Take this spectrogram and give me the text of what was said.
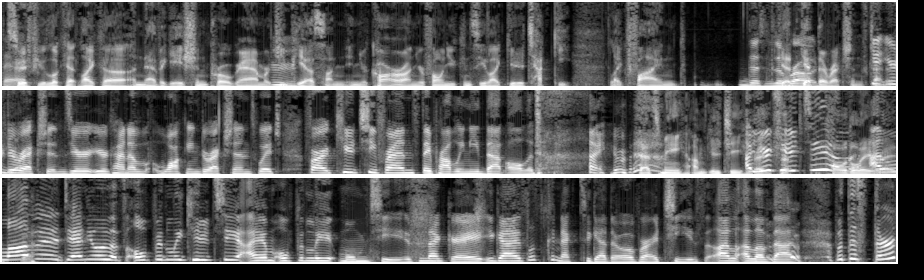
there. So if you look at like a, a navigation program or GPS on in your car or on your phone, you can see like 길찾기, like find the, the get, road. get directions. Get kind your of, yeah. directions. You're you're kind of walking directions, which for our cutesy friends, they probably need that all the time. That's me. I'm guilty. Are you right? So- cutesy? Totally. I right. love it, Daniel. That's openly cutesy. I am openly momchi. Isn't that great, you guys? Let's connect together over our cheese. I, I love that. but this third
